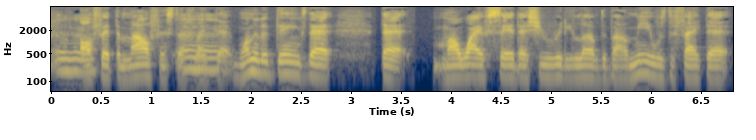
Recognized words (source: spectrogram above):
Mm-hmm. off at the mouth and stuff like that one of the things that that my wife said that she really loved about me was the fact that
